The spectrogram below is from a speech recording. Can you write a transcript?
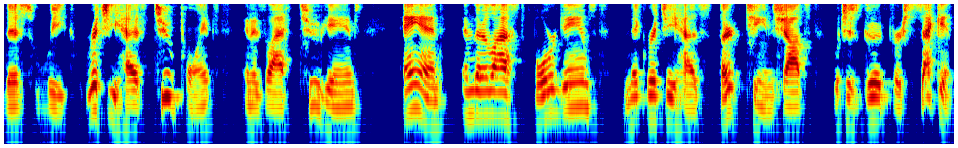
this week. Ritchie has two points in his last two games, and in their last four games, Nick Ritchie has 13 shots, which is good for second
